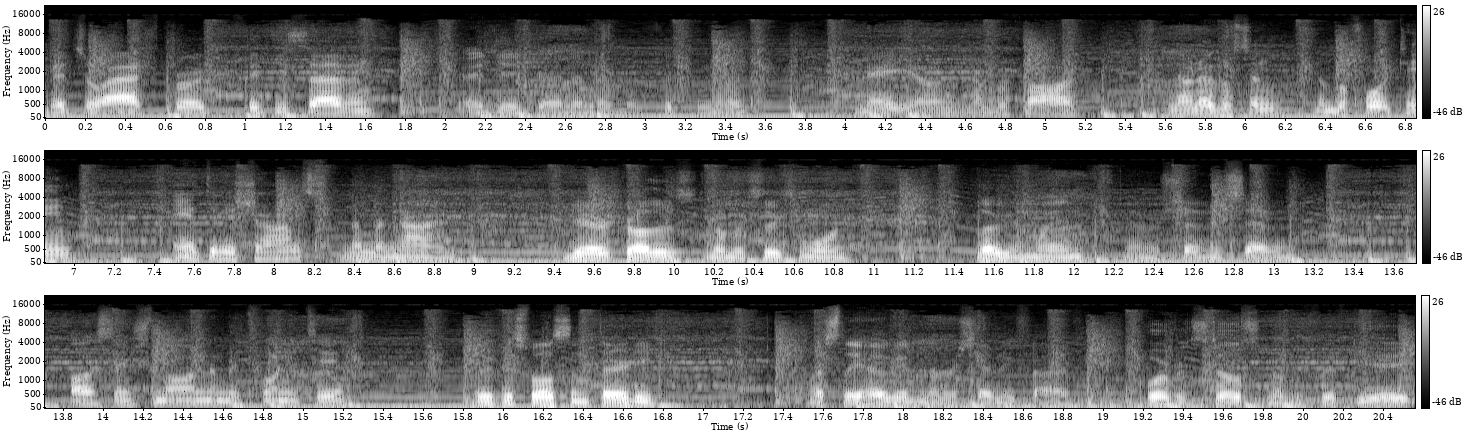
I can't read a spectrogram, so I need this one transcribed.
Mitchell Ashbrook, 57. AJ Grennan, number 59. Nate Young, number 5. Noah Nicholson, number 14. Anthony Shantz, number 9. Garrett Crothers, number 61. Logan Wynn, number 77. Austin Schmall, number 22. Lucas Wilson, 30. Wesley Hogan, number 75. Corbin Stilts, number 58.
